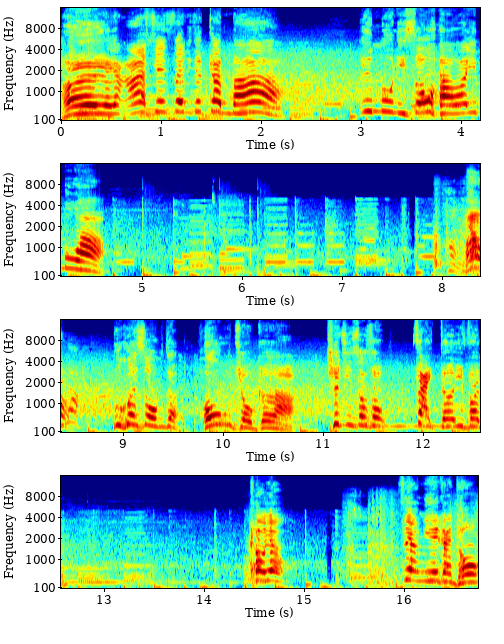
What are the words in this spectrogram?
哎呀呀，阿先生你在干嘛？樱木你守好啊，樱木啊！好，不愧是我们的红酒哥啊，轻轻松松再得一分。靠腰，这样你也敢投？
